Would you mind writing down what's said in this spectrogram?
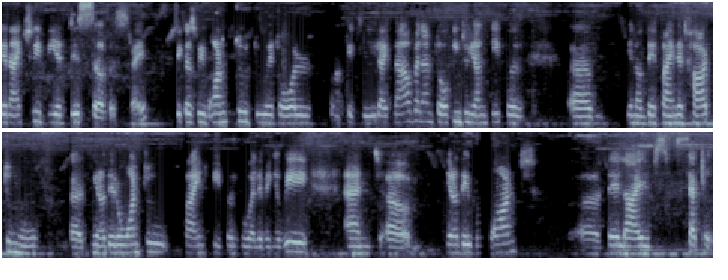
can actually be a disservice right? Because we want to do it all perfectly. Like now when i'm talking to young people um, you know they find it hard to move. Uh, you know they don't want to find people who are living away. And um, you know they want uh, their lives settled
